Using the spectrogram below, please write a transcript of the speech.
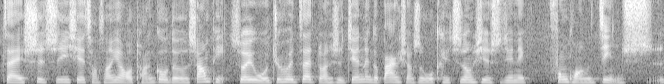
在试吃一些厂商要我团购的商品，所以我就会在短时间那个八个小时我可以吃东西的时间内疯狂的进食，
